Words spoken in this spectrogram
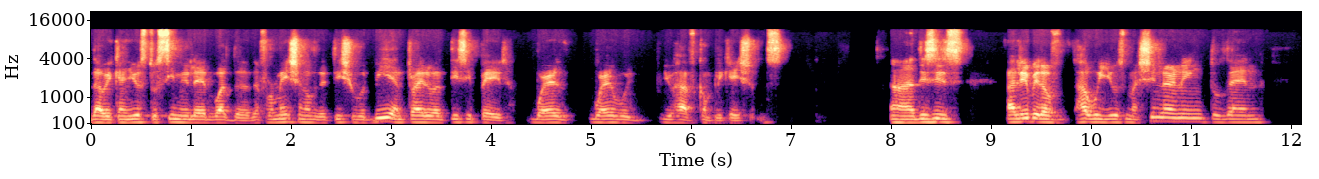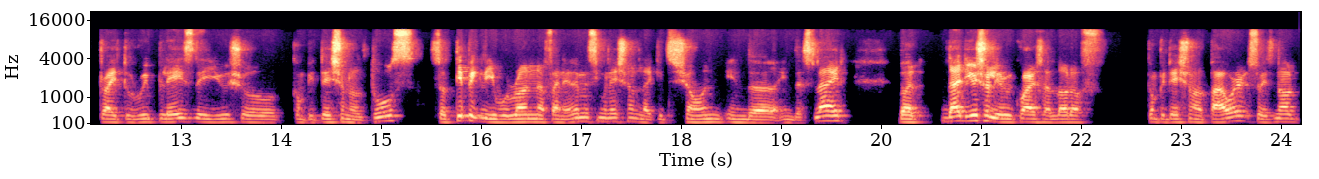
that we can use to simulate what the, the formation of the tissue would be and try to anticipate where, where would you have complications. Uh, this is a little bit of how we use machine learning to then try to replace the usual computational tools. So typically we run a finite element simulation like it's shown in the, in the slide, but that usually requires a lot of computational power. So it's not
